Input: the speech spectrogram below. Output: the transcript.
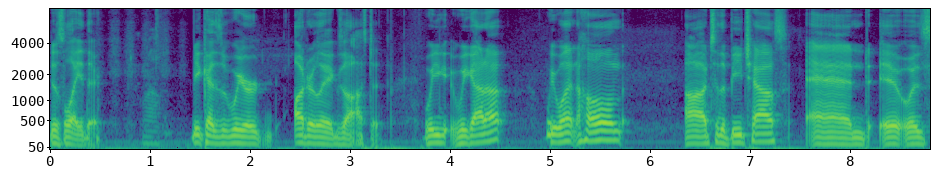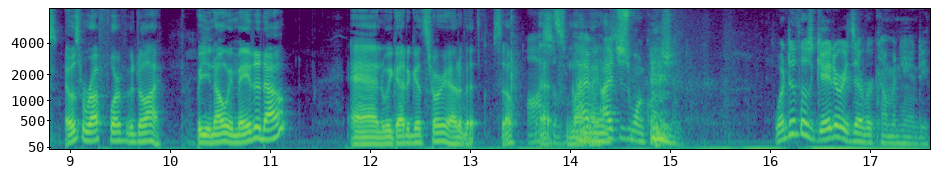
just laid there Wow. because we were utterly exhausted. We we got up, we went home uh, to the beach house, and it was it was a rough Fourth of July. But you know, we made it out, and we got a good story out of it. So that's Awesome. my I have, main- I just one question. When did those Gatorades ever come in handy?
